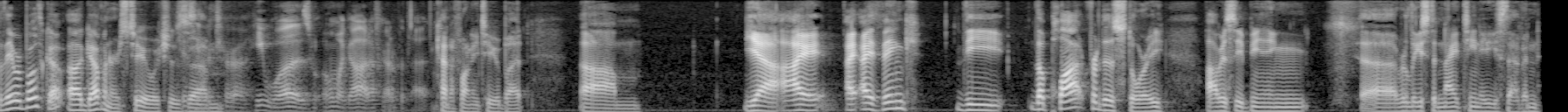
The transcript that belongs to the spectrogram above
But they were both go- uh, governors too, which is um. He was. Oh my god, I forgot about that. kind of funny too. But um, yeah, I, I I think the the plot for this story, obviously being uh, released in 1987,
